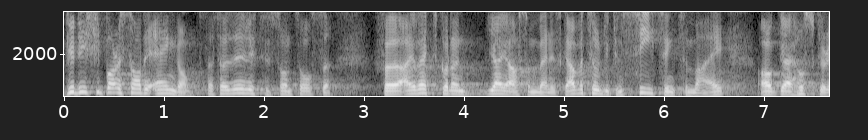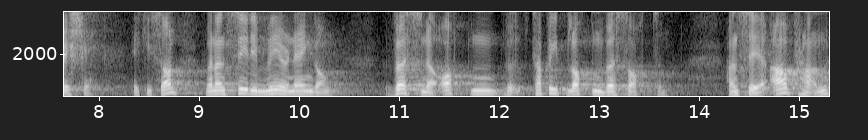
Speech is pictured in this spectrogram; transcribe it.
Gud ikke bare sa det én gang. Så det er litt sånn også. For jeg vet hvordan jeg er som menneske. Av og til du kan si ting til meg, og jeg husker ikke. ikke sant? Men han sier det mer enn én en gang. Versene 18, kapittel 18, vers 18. Han sier Abraham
